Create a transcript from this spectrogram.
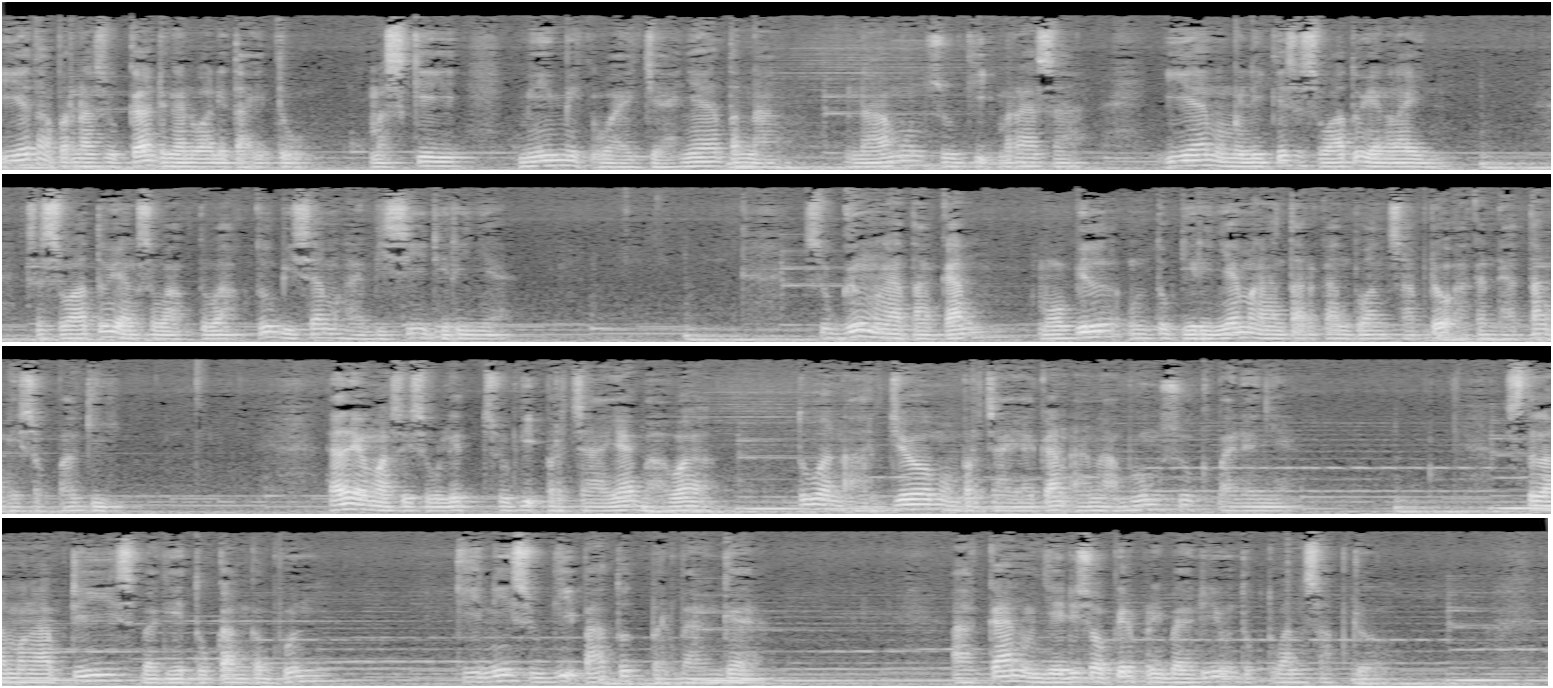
Ia tak pernah suka dengan wanita itu, meski mimik wajahnya tenang. Namun Sugi merasa ia memiliki sesuatu yang lain, sesuatu yang sewaktu-waktu bisa menghabisi dirinya. Sugeng mengatakan Mobil untuk dirinya mengantarkan Tuan Sabdo akan datang esok pagi. Hal yang masih sulit Sugi percaya bahwa Tuan Arjo mempercayakan anak bungsu kepadanya. Setelah mengabdi sebagai tukang kebun, kini Sugi patut berbangga akan menjadi sopir pribadi untuk Tuan Sabdo.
